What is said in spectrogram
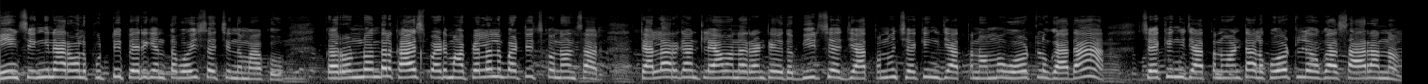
మేము సింగినారంలో పుట్టి పెరిగి ఇంత వయసు వచ్చింది మాకు. రెండు వందలు కాసిపడి మా పిల్లల్ని పట్టించుకున్నాను సార్. తెల్లారి గంటలు ఏమన్నారంటే ఏదో బీర్ చేసి చేస్తున్నాం చెకింగ్ చేస్తున్నాం ఓట్లు కాదా? చెకింగ్ చేస్తున్నాం అంటే వాళ్ళకి ఓట్లు లేవుగా సార్ అన్నాం.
